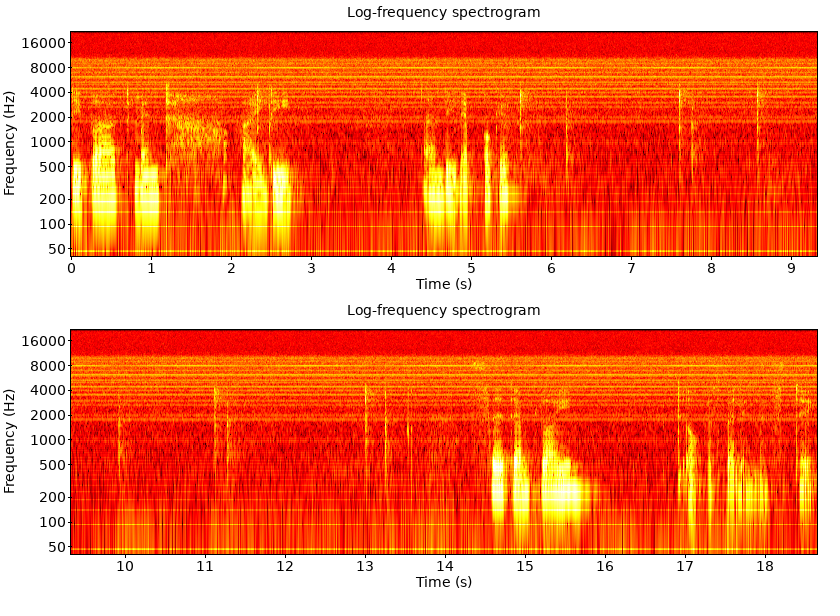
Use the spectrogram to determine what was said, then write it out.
department id and the name okay. Set employee okay spelling mistake.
